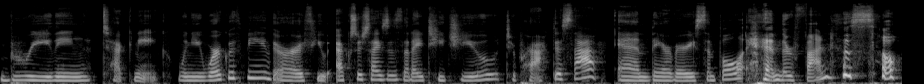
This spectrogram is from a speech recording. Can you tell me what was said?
breathing technique. When you work with me, there are a few exercises that I teach you to practice that, and they are very simple and they're fun. so,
